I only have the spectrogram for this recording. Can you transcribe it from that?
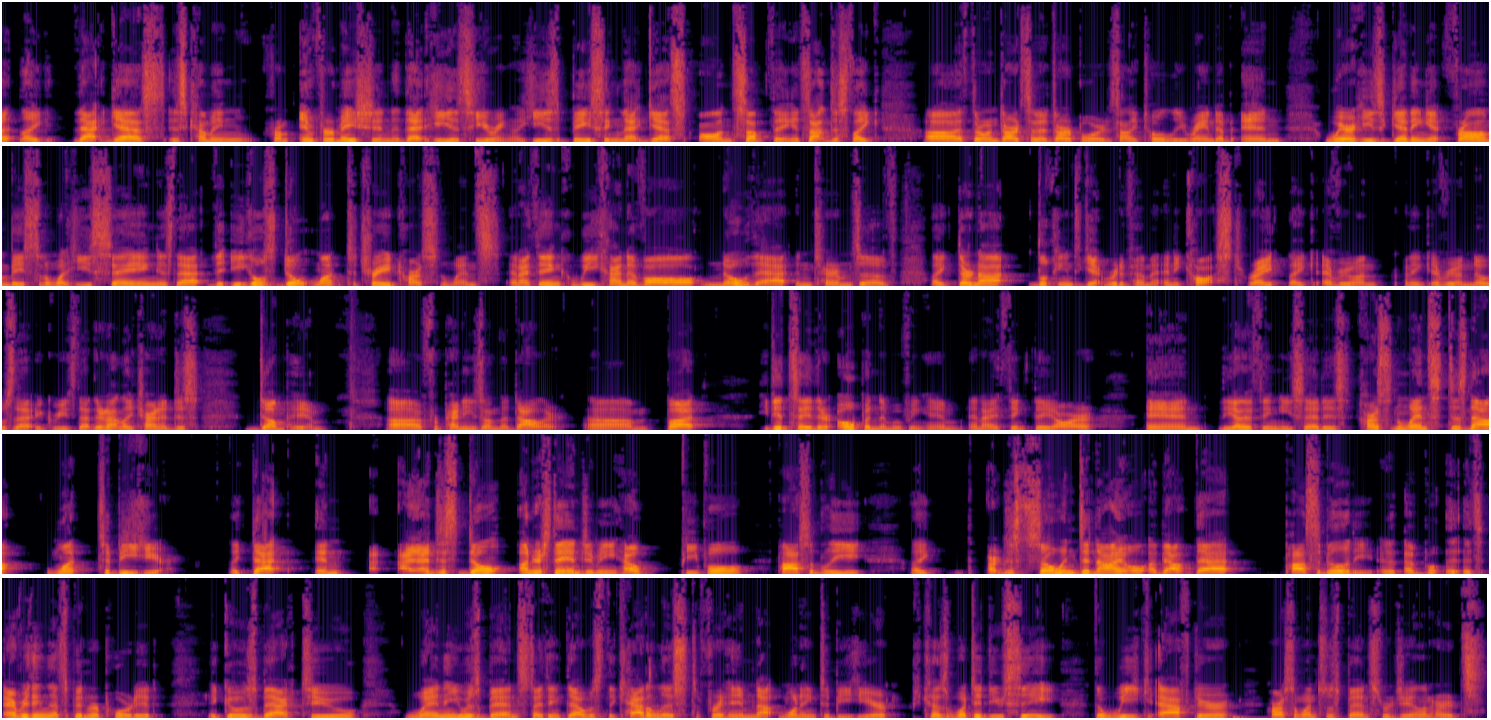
but like that guess is coming from information that he is hearing. Like he is basing that guess on something. It's not just like uh, throwing darts at a dartboard. It's not like totally random. And where he's getting it from, based on what he's saying, is that the Eagles don't want to trade Carson Wentz, and I think we kind of all know that in terms of like they're not looking to get rid of him at any cost, right? Like everyone, I think everyone knows that, agrees that they're not like trying to just dump him uh, for pennies on the dollar. Um, but he did say they're open to moving him, and I think they are. And the other thing he said is Carson Wentz does not want to be here. Like that. And I, I just don't understand, Jimmy, how people possibly like are just so in denial about that possibility. Uh, uh, it's everything that's been reported. It goes back to when he was benched. I think that was the catalyst for him not wanting to be here. Because what did you see? The week after Carson Wentz was benched for Jalen Hurts,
